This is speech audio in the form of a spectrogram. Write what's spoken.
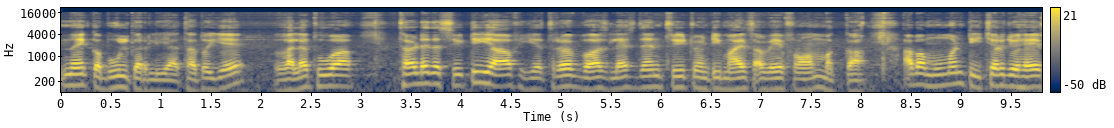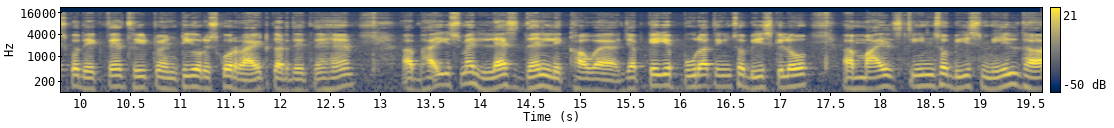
ने कबूल कर लिया था। तो ये गलत हुआ। Third the city of Yathrib was less than 320 miles away from Mecca अब अमूमन टीचर जो है, इसको देखते हैं 320 और इसको राइट कर देते हैं। अब भाई इसमें लेस देन लिखा हुआ है, जबकि ये पूरा 320 किलो माइल्स 320 मील था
